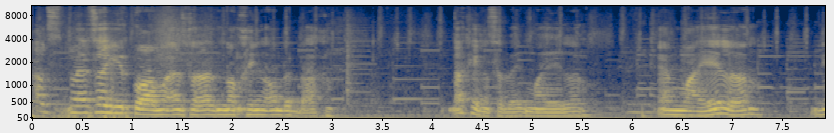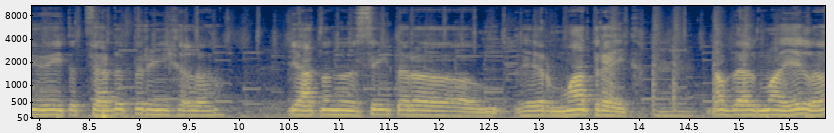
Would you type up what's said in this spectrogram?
Als mensen hier kwamen en ze hadden nog geen onderdag, dan gingen ze bij Mahela. En Mahela, die weet het verder te regelen. Je had een zekere eh, heer Maatrijk. Dan belt Mahela,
